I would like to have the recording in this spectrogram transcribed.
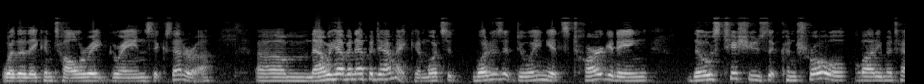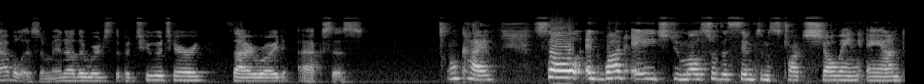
whether they can tolerate grains, etc. Um, now we have an epidemic, and what's it? What is it doing? It's targeting those tissues that control body metabolism. In other words, the pituitary thyroid axis. Okay. So, at what age do most of the symptoms start showing, and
